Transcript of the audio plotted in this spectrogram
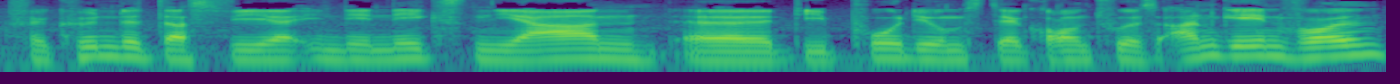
verkündet, dass wir in den nächsten Jahren äh, die Podiums der Grand Tours angehen wollen.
